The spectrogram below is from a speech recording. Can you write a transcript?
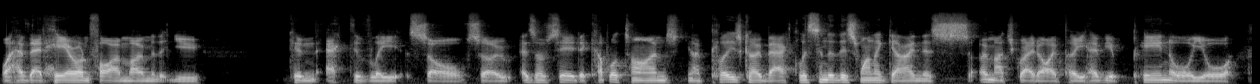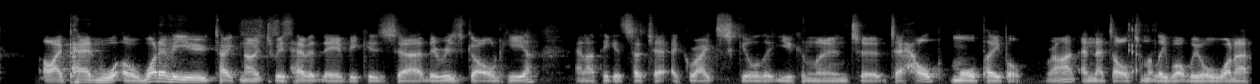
or have that hair on fire moment that you can actively solve. So, as I've said a couple of times, you know, please go back, listen to this one again. There's so much great IP. Have your pen or your iPad or whatever you take notes with, have it there because uh, there is gold here. And I think it's such a, a great skill that you can learn to to help more people, right? And that's ultimately what we all want to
